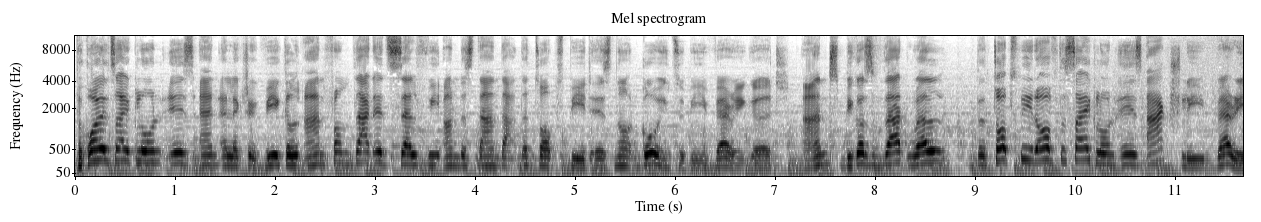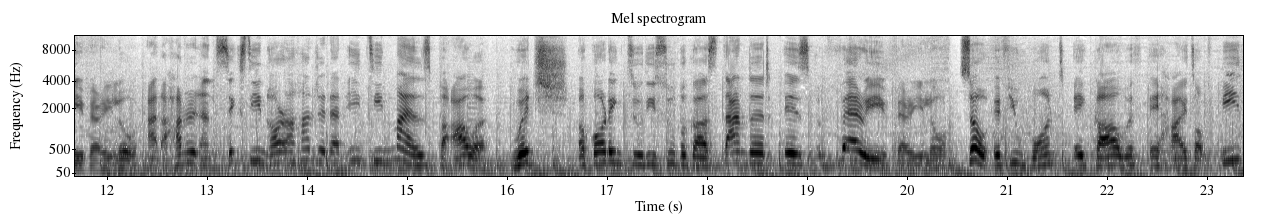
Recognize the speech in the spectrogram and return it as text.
The Coil Cyclone is an electric vehicle and from that itself we understand that the top speed is not going to be very good. And because of that, well, the top speed of the Cyclone is actually very very low at 116 or 118 miles per hour which according to the supercar standard is very very low. So if you want a car with a high top speed,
